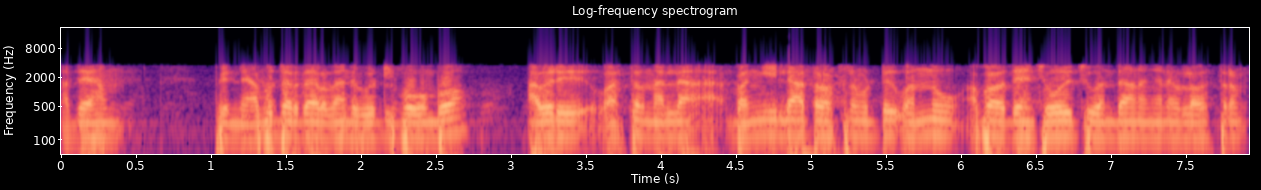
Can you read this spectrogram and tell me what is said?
അദ്ദേഹം പിന്നെ അബുദർദാന്റെ വീട്ടിൽ പോകുമ്പോൾ അവർ വസ്ത്രം നല്ല ഭംഗിയില്ലാത്ത വസ്ത്രം ഇട്ട് വന്നു. അപ്പോൾ അദ്ദേഹം ചോദിച്ചു എന്താണ് ഇങ്ങനെയുള്ള വസ്ത്രം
